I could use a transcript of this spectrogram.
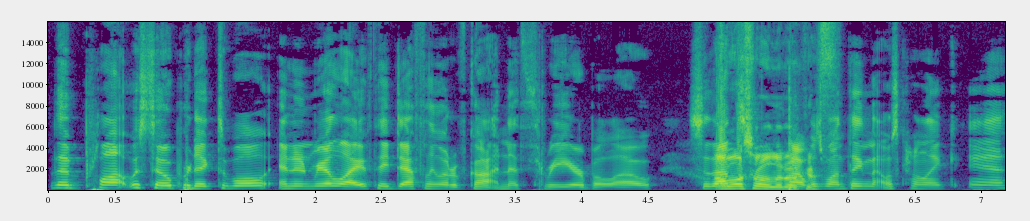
the plot was so predictable, and in real life they definitely would have gotten a three or below. So that's also a little that conf- was one thing that was kind of like eh.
